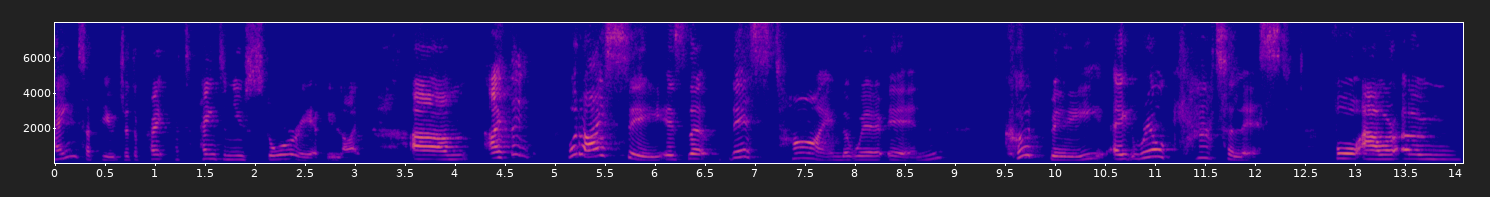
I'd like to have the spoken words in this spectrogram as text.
paint a future, to, to paint a new story, if you like. Um, I think what I see is that this time that we're in could be a real catalyst for our own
